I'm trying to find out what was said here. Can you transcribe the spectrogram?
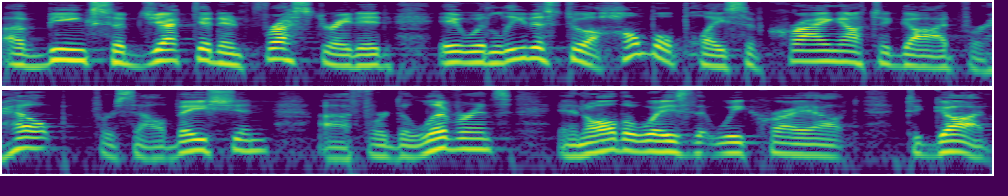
of being subjected and frustrated, it would lead us to a humble place of crying out to God for help, for salvation, uh, for deliverance, in all the ways that we cry out to God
